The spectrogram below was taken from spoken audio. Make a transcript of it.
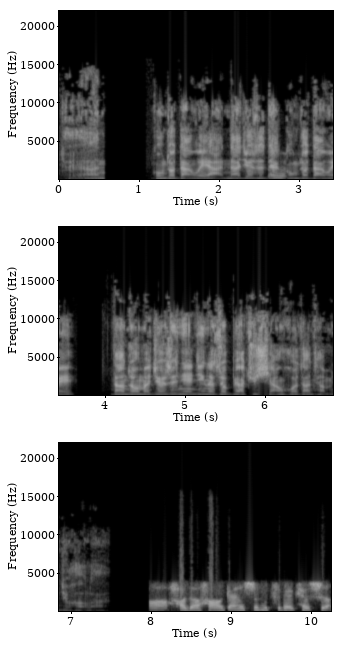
对啊，工作单位啊，那就是在嗯工作单位当中嘛，就是念经的时候不要去想火葬场嘛就好了。啊，好的，好，感恩师傅慈悲开示。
